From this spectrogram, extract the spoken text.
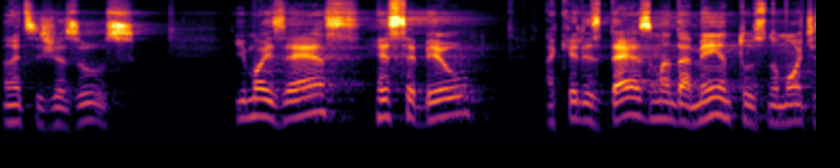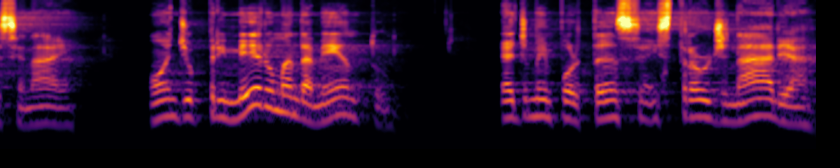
antes de Jesus. E Moisés recebeu aqueles dez mandamentos no Monte Sinai, onde o primeiro mandamento é de uma importância extraordinária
